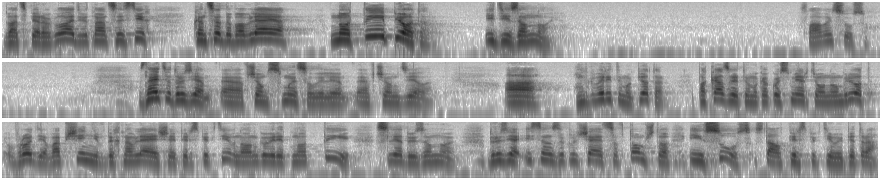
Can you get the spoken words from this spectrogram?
21 глава, 19 стих, в конце добавляя, но ты, Петр, иди за мной. Слава Иисусу. Знаете, друзья, э, в чем смысл или э, в чем дело? А он говорит ему, Петр, показывает ему, какой смертью он умрет, вроде вообще не вдохновляющая перспектива, но он говорит, но ты следуй за мной. Друзья, истина заключается в том, что Иисус стал перспективой Петра.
